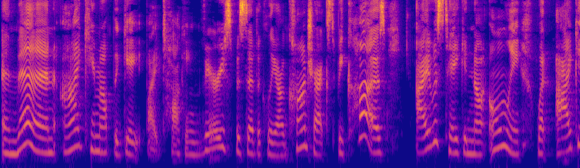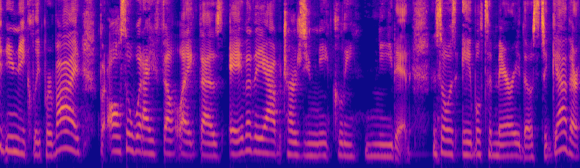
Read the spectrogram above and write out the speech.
And then I came out the gate by talking very specifically on contracts because I was taking not only what I could uniquely provide, but also what I felt like those Ava the avatars uniquely needed. And so I was able to marry those together.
